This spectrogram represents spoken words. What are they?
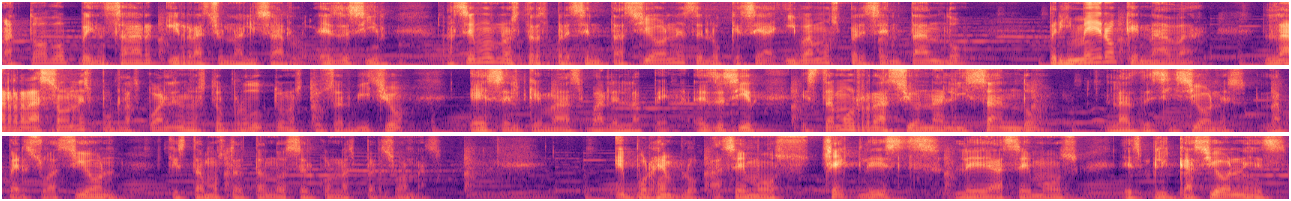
a todo pensar y racionalizarlo. Es decir, hacemos nuestras presentaciones de lo que sea y vamos presentando, primero que nada, las razones por las cuales nuestro producto, nuestro servicio es el que más vale la pena. Es decir, estamos racionalizando las decisiones, la persuasión que estamos tratando de hacer con las personas. Eh, por ejemplo, hacemos checklists, le hacemos explicaciones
